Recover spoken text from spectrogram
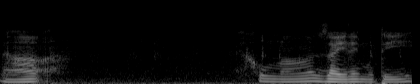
đó. Khung nó dày lên một tí.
